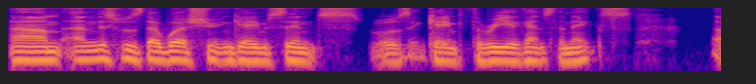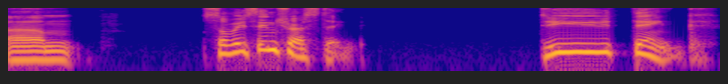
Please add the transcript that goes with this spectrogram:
Um, and this was their worst shooting game since what was it game three against the Knicks. Um, so it's interesting. Do you think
